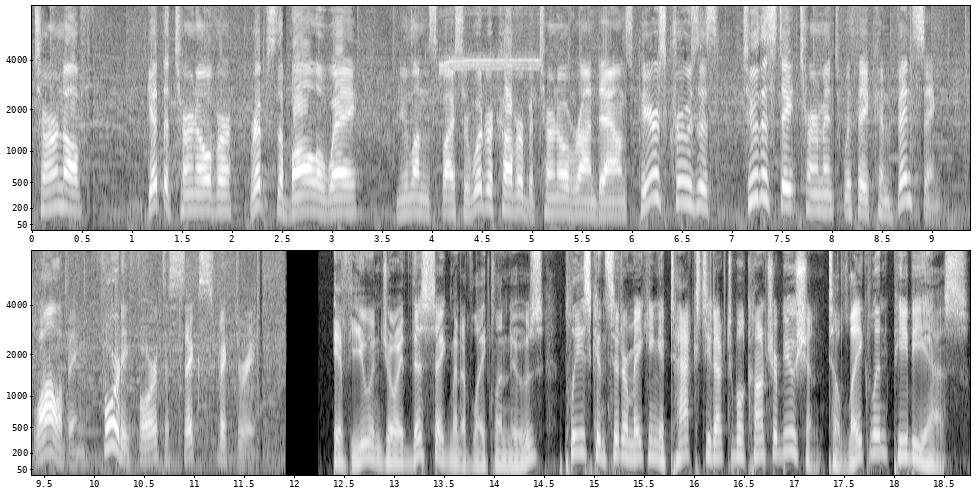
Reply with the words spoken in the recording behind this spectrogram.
turn off, get the turnover, rips the ball away. New London Spicer would recover, but turnover on downs. Pierz cruises to the state tournament with a convincing, walloping 44 to 6 victory. If you enjoyed this segment of Lakeland News, please consider making a tax-deductible contribution to Lakeland PBS.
